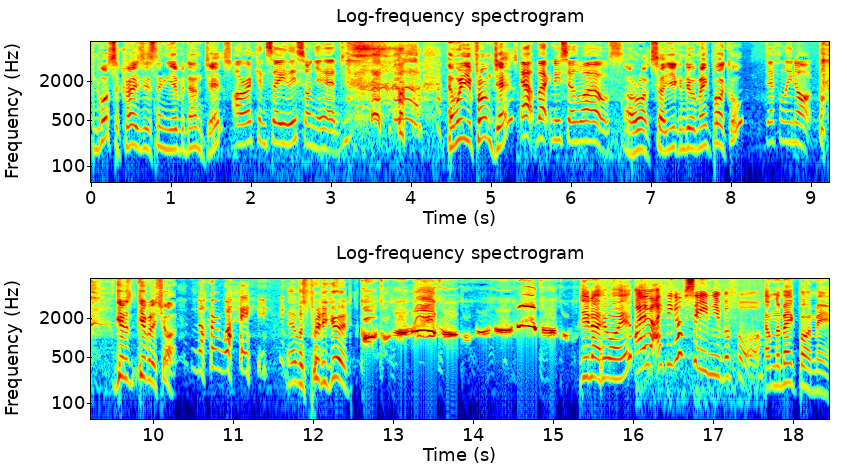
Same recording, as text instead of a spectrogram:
do it. What's the craziest thing you ever done, Jazz? I reckon see this on your head. And where you from, Jazz? Outback New South Wales. All right. So you can do a magpie call. Definitely not. Give it, give it a shot. no way. That was pretty good. Do you know who I am? I, I think I've seen you before. I'm the Magpie Man.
